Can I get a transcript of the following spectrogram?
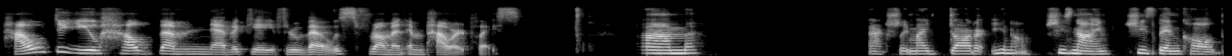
How do you help them navigate through those from an empowered place? Um, actually my daughter you know she's nine. She's been called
